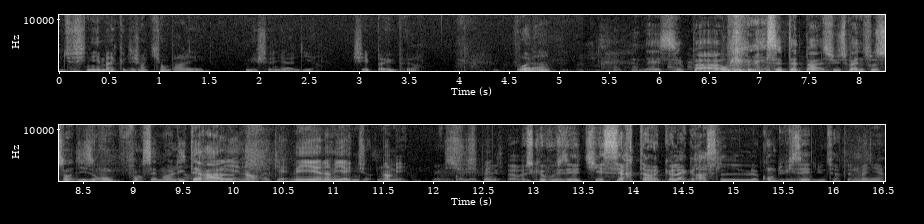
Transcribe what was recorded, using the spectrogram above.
du cinéma que les gens qui ont parlé, mais je tenais à le dire. J'ai pas eu peur. Voilà. Mais c'est pas, oui, mais c'est peut-être pas un suspense au sens, disons, forcément littéral. Non, ok, mais non, mais il y a une, non, mais, suspense. parce que vous étiez certain que la grâce le conduisait d'une certaine manière.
